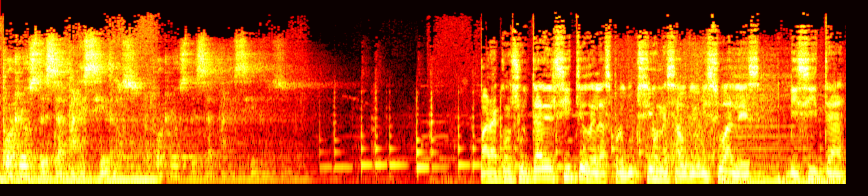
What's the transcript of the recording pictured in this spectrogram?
por los desaparecidos, por los desaparecidos. Para consultar el sitio de las producciones audiovisuales, visita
